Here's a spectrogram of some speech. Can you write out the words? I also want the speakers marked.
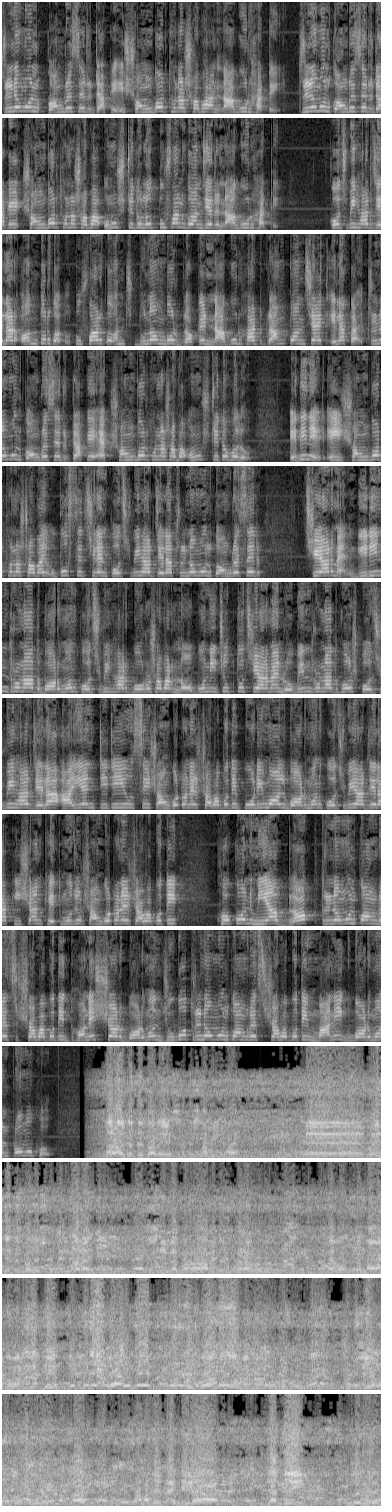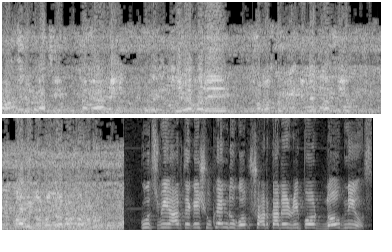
Speaker 1: তৃণমূল কংগ্রেসের ডাকে সংবর্ধনা সভা নাগুরহাটে। তৃণমূল কংগ্রেসের ডাকে সংবর্ধনা সভা অনুষ্ঠিত হল তুফানগঞ্জের নাগুরহাটে। কোচবিহার জেলার অন্তর্গত তুফারগঞ্জ দু নম্বর ব্লকের নাগুরহাট গ্রাম পঞ্চায়েত এলাকায় তৃণমূল কংগ্রেসের ডাকে এক সংবর্ধনা সভা অনুষ্ঠিত হল। এদিনের এই সংবর্ধনা সভায় উপস্থিত ছিলেন কোচবিহার জেলা তৃণমূল কংগ্রেসের চেয়ারম্যান গিরীন্দ্রনাথ বর্মন, কোচবিহার পৌরসভার নবনিযুক্ত চেয়ারম্যান রবীন্দ্রনাথ ঘোষ, কোচবিহার জেলা আইএনটিটিইউসি সংগঠনের সভাপতি পরিমল বর্মন, কোচবিহার জেলা কিষাণ ক্ষেতমজুর সংগঠনের সভাপতি খোকন মিয়া ব্লক, তৃণমূল কংগ্রেস সভাপতি ধনেশ্বর বর্মন, যুব তৃণমূল কংগ্রেস সভাপতি মানিক বর্মন প্রমুখ।
Speaker 2: তারাও যাতে দলের সাথে সামিল হয় হয়ে যাতে দলের শক্তি বাড়ায়, সেই ব্যাপারেও এবং ভবানীর যে প্রকল্প আছে সামাজিক প্রকল্প সেই প্রকল্পগুলোর কথা আমাদের কর্মীরা যাতে তুলে ধরে মানুষের কাছে প্রচারে আনে সে ব্যাপারে সমস্ত কর্মীদের কাছে আবেদনও জানানো হলো
Speaker 1: কুচবিহার থেকে সুখেন্দু গোপ সরকারের রিপোর্ট গ্লোব নিউজ।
